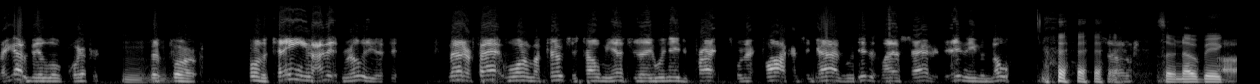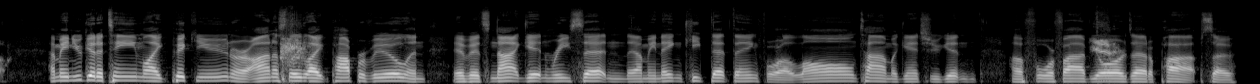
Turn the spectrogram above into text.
they got to be a little quicker. Mm-hmm. But for for the team, I didn't really. Matter of fact, one of my coaches told me yesterday we need to practice with that clock. I said, guys, we did it last Saturday. They didn't even know it. so, so no big. Uh, I mean, you get a team like Picayune or honestly like Poplarville, and if it's not getting reset, and I mean they can keep that thing for a long time against you, getting uh, four or five Yeah. yards out of pop. So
